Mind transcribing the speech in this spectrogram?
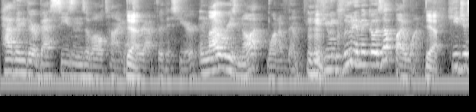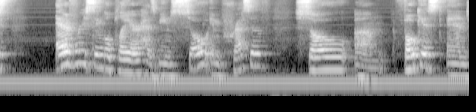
having their best seasons of all time as Yeah. a Raptor this year, and Lowry's not one of them. If you include him, it goes up by one. Yeah. He just every single player has been so impressive, so um, focused, and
